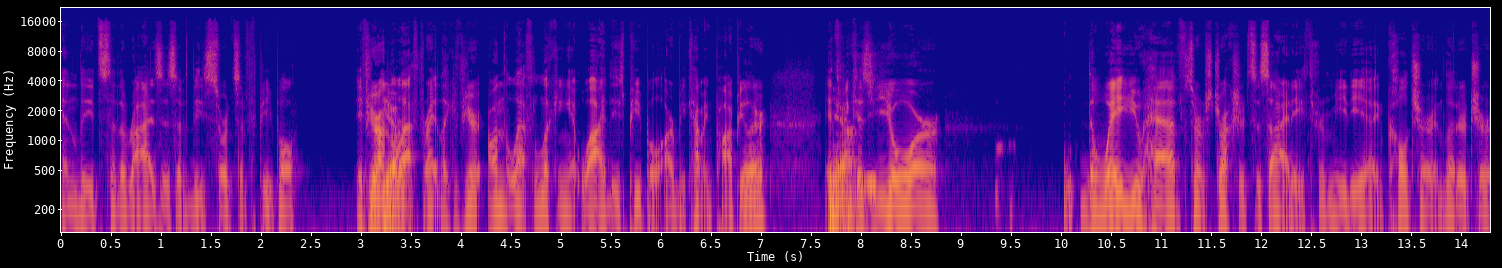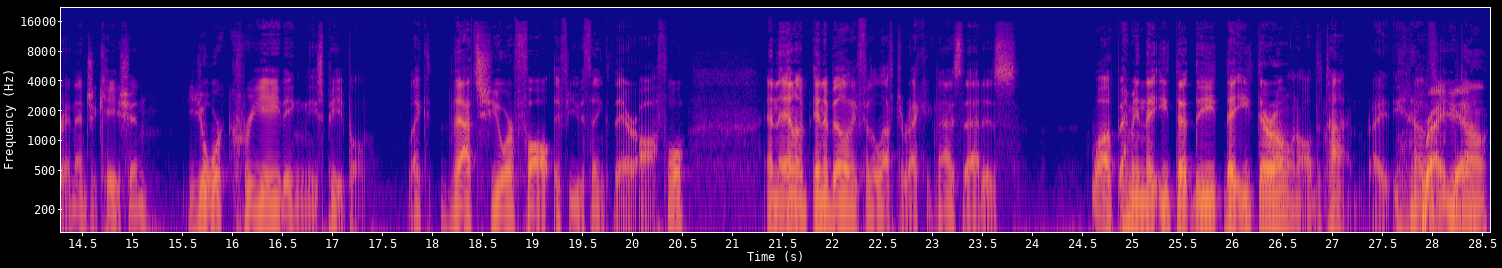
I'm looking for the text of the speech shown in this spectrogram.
and leads to the rises of these sorts of people if you're on Yeah. the left right like if you're on the left looking at why these people are becoming popular it's Yeah. because you're the way you have sort of structured society through media and culture and literature and education, you're creating these people. Like that's your fault if you think they're awful. And the ina- inability for the left to recognize that is well, I mean they eat that they, they eat their own all the time, right? You know, Right, you yeah. don't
